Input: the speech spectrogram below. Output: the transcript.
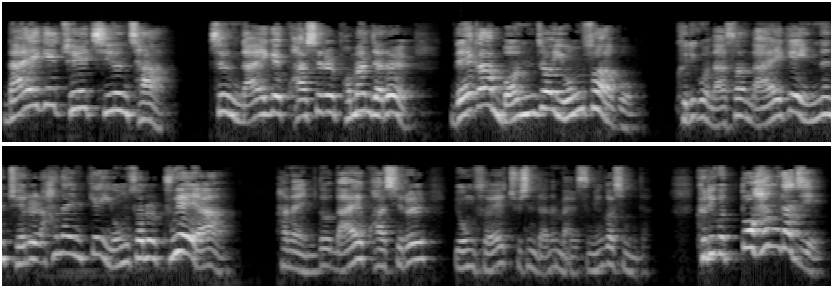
나에게 죄 지은 자, 즉 나에게 과실을 범한 자를 내가 먼저 용서하고 그리고 나서 나에게 있는 죄를 하나님께 용서를 구해야 하나님도 나의 과실을 용서해 주신다는 말씀인 것입니다. 그리고 또 한 가지,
